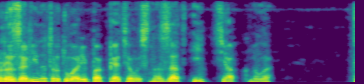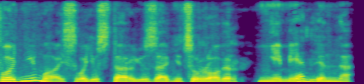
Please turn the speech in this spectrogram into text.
Розали на тротуаре попятилась назад и тявкнула. «Поднимай свою старую задницу, Ровер, немедленно!»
